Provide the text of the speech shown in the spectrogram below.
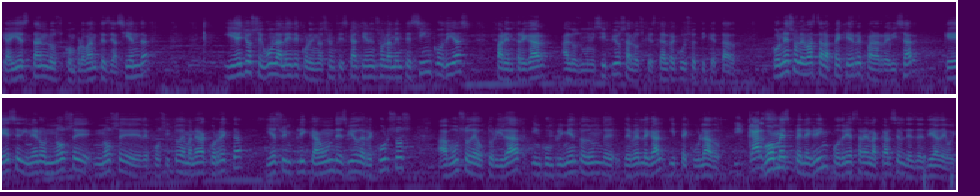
que ahí están los comprobantes de Hacienda, y ellos, según la ley de coordinación fiscal, tienen solamente cinco días para entregar a los municipios a los que está el recurso etiquetado. Con eso le basta a la PGR para revisar que ese dinero no se, no se depositó de manera correcta y eso implica un desvío de recursos, abuso de autoridad, incumplimiento de un de- deber legal y peculado. Y cárcel. Gómez Pellegrín podría estar en la cárcel desde el día de hoy.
